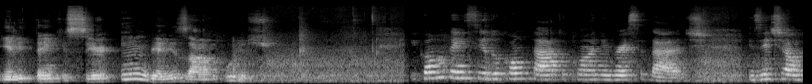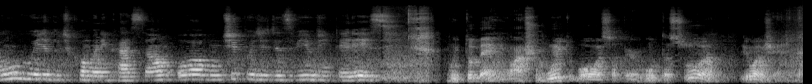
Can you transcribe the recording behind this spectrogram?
ele tem que ser indenizado por isso. Como tem sido o contato com a universidade? Existe algum ruído de comunicação ou algum tipo de desvio de interesse? Muito bem, eu acho muito boa essa pergunta sua, viu, Angélica?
